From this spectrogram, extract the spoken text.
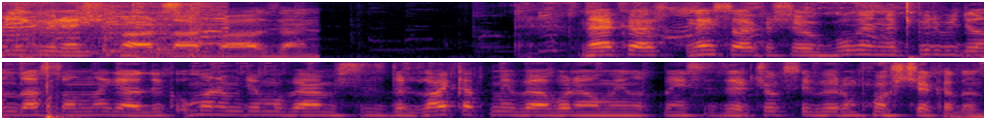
Bir güneş parlar bazen Neyse arkadaşlar bugünlük bir videonun daha sonuna geldik. Umarım videomu beğenmişsinizdir. Like atmayı ve abone olmayı unutmayın. Sizleri çok seviyorum. Hoşçakalın.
